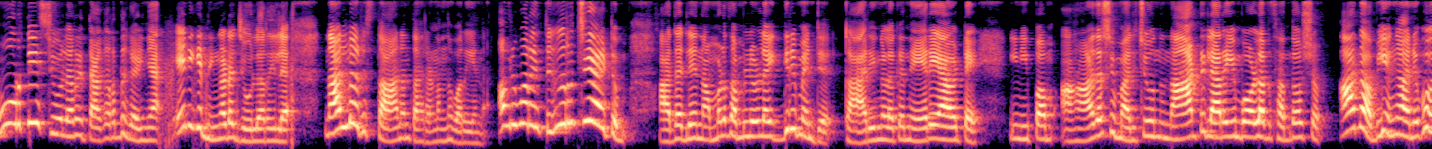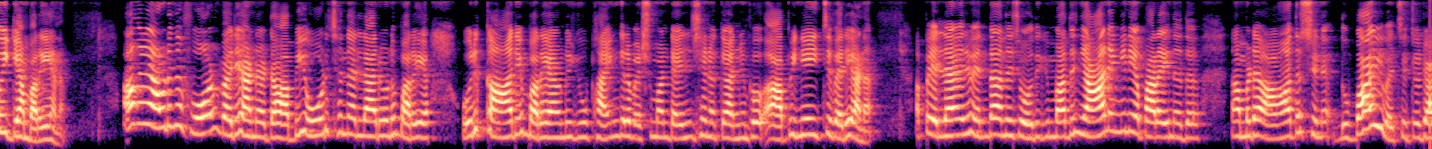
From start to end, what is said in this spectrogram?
മൂർത്തീസ് ജ്വല്ലറി തകർന്നു കഴിഞ്ഞാൽ എനിക്ക് നിങ്ങളുടെ ജ്വല്ലറിയിൽ നല്ലൊരു സ്ഥാനം തരണം എന്ന് പറയുന്നത് അവർ പറയും തീർച്ചയായിട്ടും. അതല്ലേ നമ്മൾ തമ്മിലുള്ള എഗ്രിമെന്റ് കാര്യങ്ങളൊക്കെ നേരെയാവട്ടെ. ഇനിയിപ്പം ആദർശ് മരിച്ചു എന്ന് നാട്ടിലറിയുമ്പോൾ ഉള്ള സന്തോഷം അത് അഭി അങ്ങ് അനുഭവിക്കാൻ പറയണം. അങ്ങനെ അവിടുന്ന് ഫോൺ വരികയാണ് കേട്ടോ. അഭി ഓടിച്ചെന്ന് എല്ലാവരോടും പറയുക ഒരു കാര്യം പറയാണ്ട് യു ഭയങ്കര വിഷമം ടെൻഷനൊക്കെ അനുഭവ അഭിനയിച്ച് വരികയാണ്. അപ്പോൾ എല്ലാവരും എന്താണെന്ന് ചോദിക്കുമ്പോൾ അത് ഞാൻ എങ്ങനെയാണ് പറയുന്നത്? നമ്മുടെ ആദർശിന് ദുബായി വെച്ചിട്ട് ഒരു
